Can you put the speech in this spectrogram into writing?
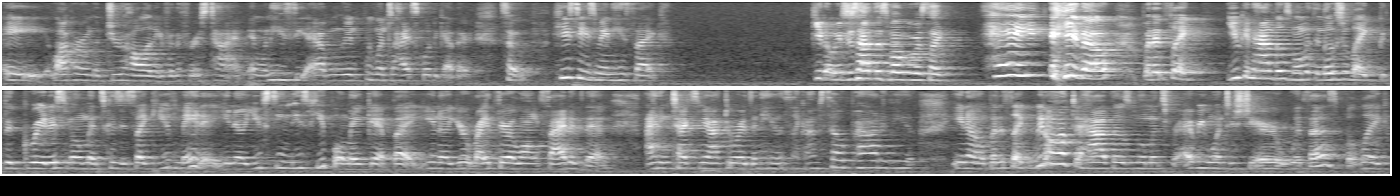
a locker room with Jrue Holiday for the first time, and when he see um, we went to high school together, so he sees me and he's like, you know, we just have this moment where it's like, hey, you know, but it's like you can have those moments and those are like the greatest moments because it's like you've made it you know you've seen these people make it but you know you're right there alongside of them. And he texted me afterwards and he was like i'm so proud of you you know but it's like we don't have to have those moments for everyone to share with us but like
